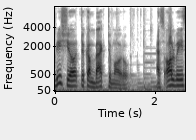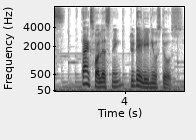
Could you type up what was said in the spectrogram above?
Be sure to come back tomorrow. As always, thanks for listening to Daily News Dose.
